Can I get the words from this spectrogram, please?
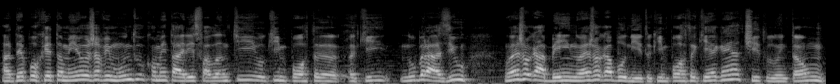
Até porque também eu já vi muito comentaristas falando que o que importa aqui no Brasil não é jogar bem, não é jogar bonito, o que importa aqui é ganhar título. Então,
